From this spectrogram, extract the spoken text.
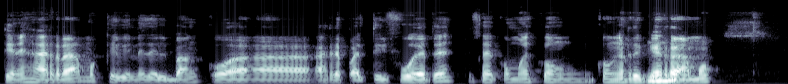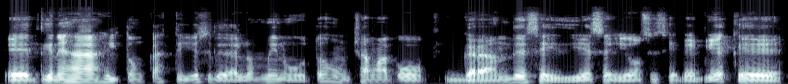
tienes a Ramos que viene del banco a, repartir fuetes, o sea cómo es con, Enrique Ramos eh, tienes a Hilton Castillo, si le das los minutos, un chamaco grande, 6'10, 6'11, 7 pies, que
